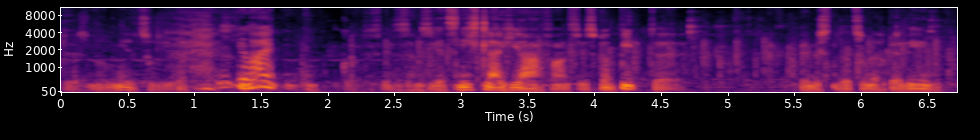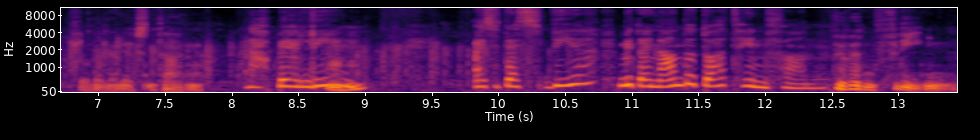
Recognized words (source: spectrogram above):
das ist nur mir zuliebe. Ja. Nein, um Gottes Willen, sagen Sie jetzt nicht gleich Ja, Franziska, bitte. Wir müssten dazu nach Berlin, schon in den nächsten Tagen. Nach Berlin. Mhm. Also, dass wir miteinander dorthin fahren. Wir würden fliegen.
